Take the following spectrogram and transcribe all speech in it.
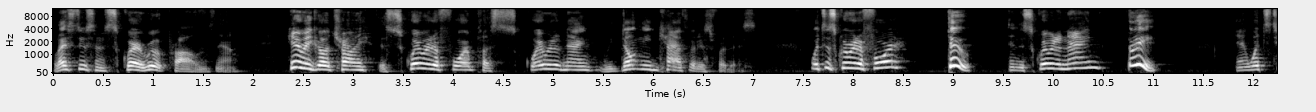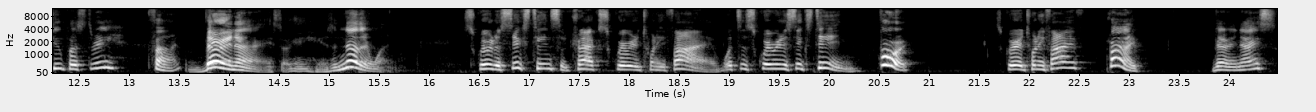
let's do some square root problems now. Here we go, Charlie. The square root of 4 plus square root of 9. We don't need calculators for this. What's the square root of 4? 2. And the square root of 9? 3. And what's 2 plus 3? 5. Very nice. Okay, here's another one. Square root of 16 subtract square root of 25. What's the square root of 16? 4. Square root of 25? 5. Very nice.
